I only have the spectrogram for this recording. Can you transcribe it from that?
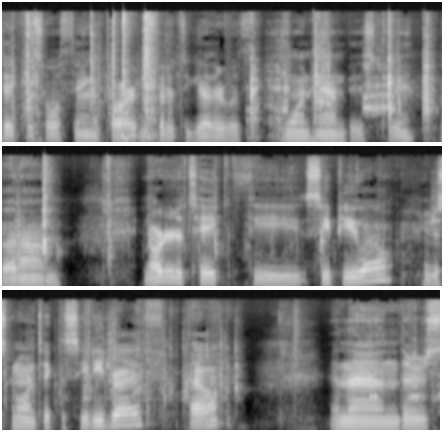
take this whole thing apart and put it together with one hand basically. But um, in order to take the CPU out, you're just going to want to take the CD drive out. And then there's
